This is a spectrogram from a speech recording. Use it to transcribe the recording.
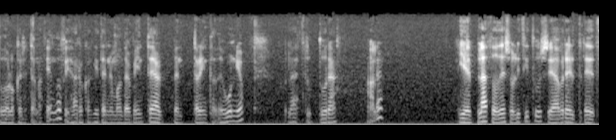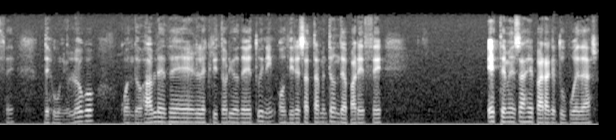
todo lo que se están haciendo. Fijaros que aquí tenemos del 20 al 30 de junio la estructura. Y el plazo de solicitud se abre el 13 de junio luego cuando os hable del escritorio de Twinning os diré exactamente dónde aparece este mensaje para que tú puedas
